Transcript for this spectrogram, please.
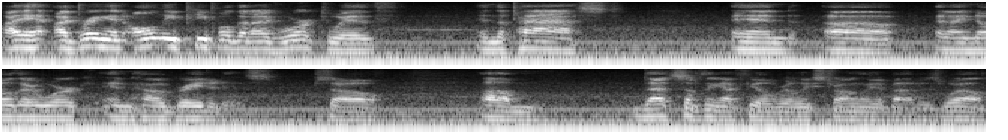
I I bring in only people that I've worked with in the past, and uh, and I know their work and how great it is. So. Um, that's something I feel really strongly about as well.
